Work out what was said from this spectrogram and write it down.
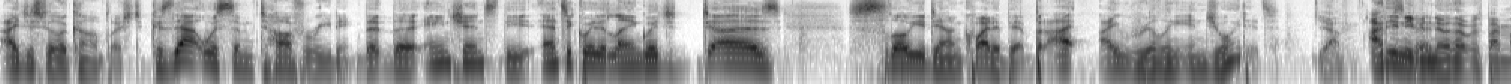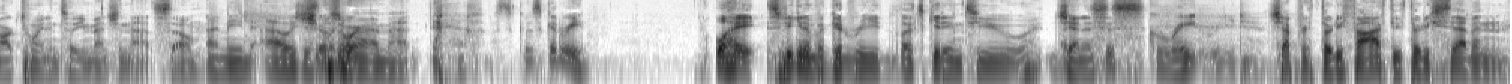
I just feel accomplished because that was some tough reading. The the ancient, the antiquated language does slow you down quite a bit, but I I really enjoyed it. Yeah, I didn't even good. know that was by Mark Twain until you mentioned that. So I mean, I was just shows where I'm at. it was a good read. Well, hey, speaking of a good read, let's get into Genesis Great read. chapter 35 through 37.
